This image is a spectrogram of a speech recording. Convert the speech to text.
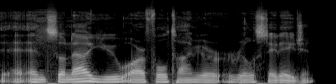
and so now you are full time. You're a real estate agent,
